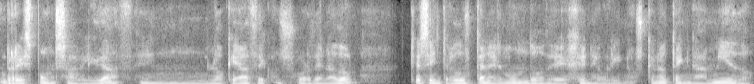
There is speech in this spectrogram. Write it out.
responsabilidad en lo que hace con su ordenador, que se introduzca en el mundo de GNU que no tenga miedo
